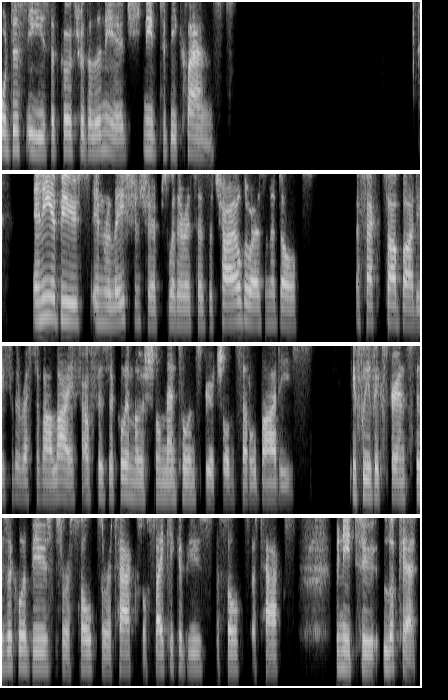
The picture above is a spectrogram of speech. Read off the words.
or disease that go through the lineage need to be cleansed. Any abuse in relationships, whether it's as a child or as an adult, affects our body for the rest of our life, our physical, emotional, mental, and spiritual and subtle bodies. If we've experienced physical abuse or assaults or attacks or psychic abuse, assaults, attacks, We need to look at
